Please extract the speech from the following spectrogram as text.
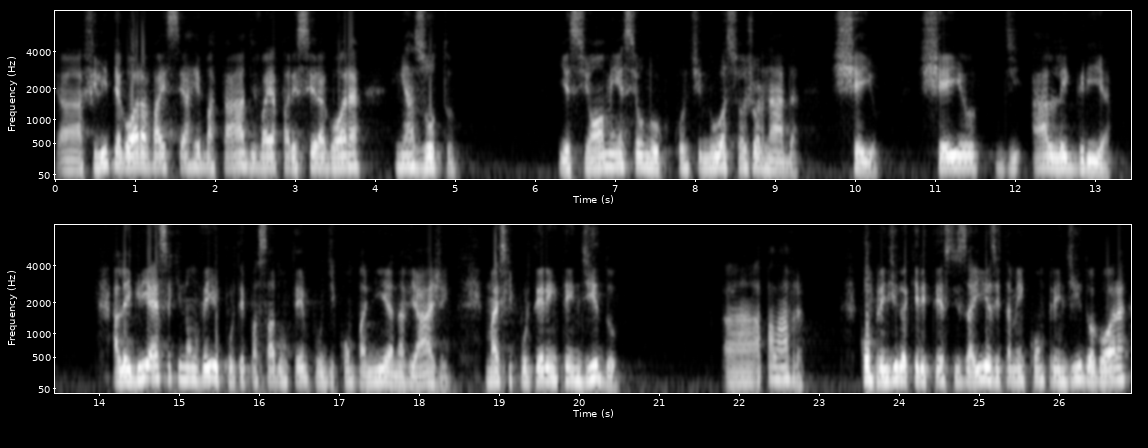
Uh, Filipe agora vai ser arrebatado e vai aparecer agora em Azoto. E esse homem, esse eunuco, continua a sua jornada cheio, cheio de alegria. Alegria essa que não veio por ter passado um tempo de companhia na viagem, mas que por ter entendido a, a palavra, compreendido aquele texto de Isaías e também compreendido agora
